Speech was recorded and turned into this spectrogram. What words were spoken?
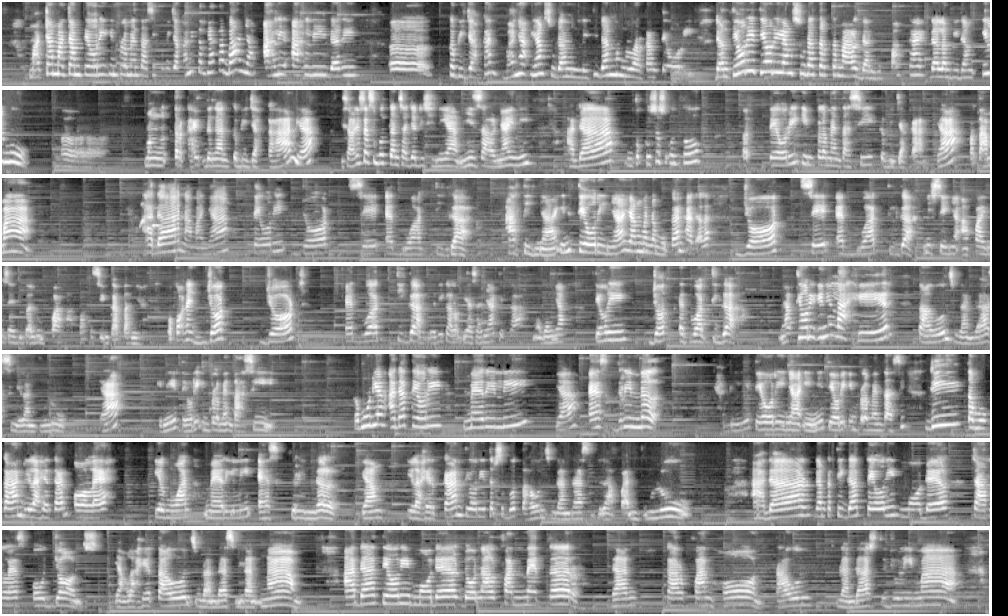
macam-macam teori implementasi kebijakan ini ternyata banyak. Ahli-ahli dari uh, kebijakan banyak yang sudah meneliti dan mengeluarkan teori. Dan teori-teori yang sudah terkenal dan dipakai dalam bidang ilmu uh, terkait dengan kebijakan ya. Misalnya saya sebutkan saja di sini ya. Misalnya ini ada untuk khusus untuk uh, teori implementasi kebijakan ya. Pertama ada namanya teori George C. Edward III. Artinya ini teorinya yang menemukan adalah George C. Edward III. Ini C-nya apa ini saya juga lupa apa kesingkatannya pokoknya George George Edward III. Jadi kalau biasanya kita ngomongnya teori George Edward III. Nah, teori ini lahir tahun 1990 ya. Ini teori implementasi. Kemudian ada teori Mary Lee ya, S. Grindel. Jadi teorinya ini teori implementasi ditemukan dilahirkan oleh ilmuwan Mary Lee S. Grindel yang dilahirkan teori tersebut tahun 1980. Ada yang ketiga teori model Charles O. Jones yang lahir tahun 1996. Ada teori model Donald van Meter dan Carl van Hoorn tahun 1975.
